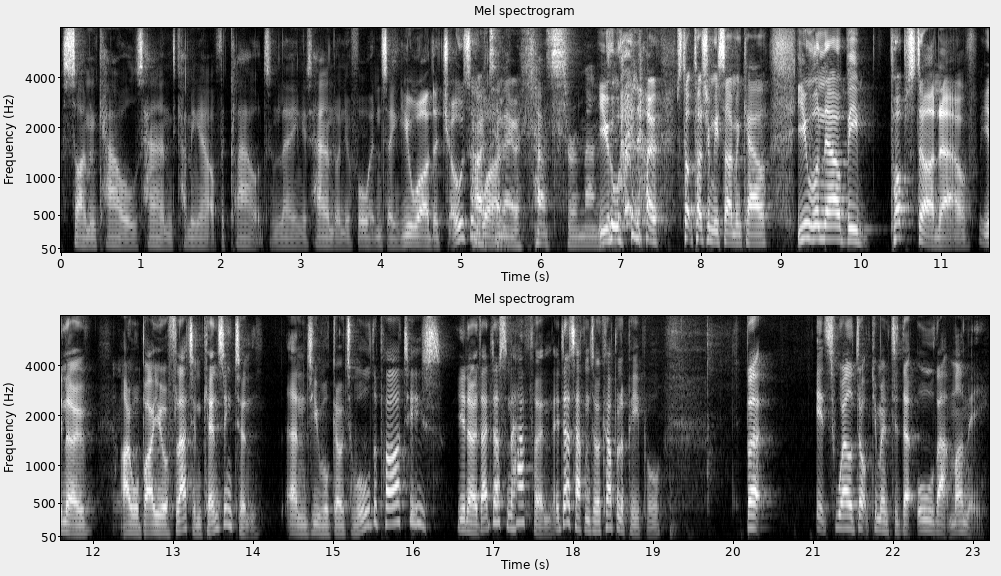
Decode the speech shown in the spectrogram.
Simon Cowell's hand coming out of the clouds and laying his hand on your forehead and saying, You are the chosen oh, I one. don't know if that's romantic. You no, stop touching me, Simon Cowell. You will now be pop star now. You know, I will buy you a flat in Kensington, and you will go to all the parties. You know, that doesn't happen. It does happen to a couple of people, but it's well documented that all that money,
